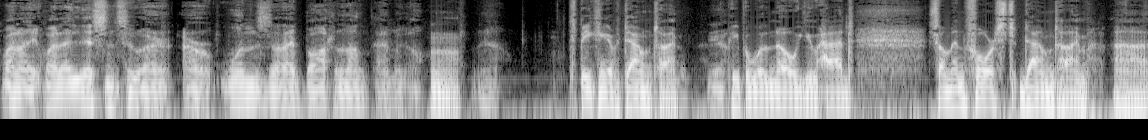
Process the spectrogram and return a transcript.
what I what I listen to are are ones that I bought a long time ago. Mm. Yeah. Speaking of downtime, yeah. people will know you had some enforced downtime uh,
